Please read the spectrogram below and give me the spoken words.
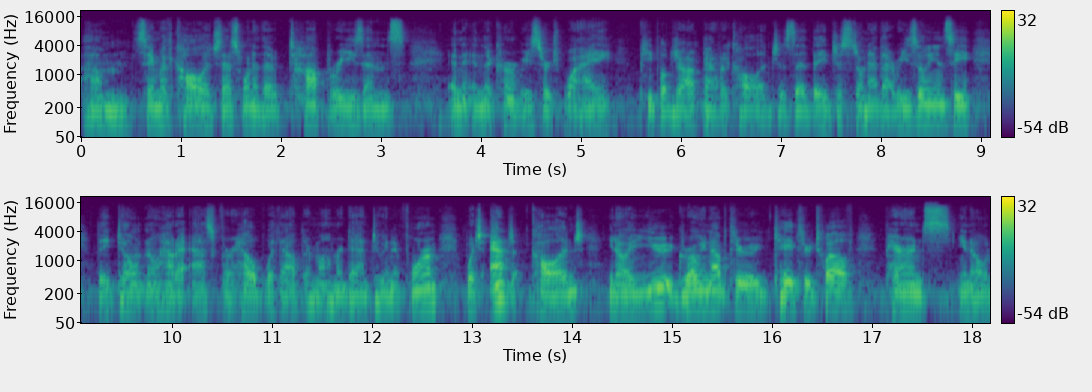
Um, same with college. That's one of the top reasons in, in the current research why people drop out of college is that they just don't have that resiliency. They don't know how to ask for help without their mom or dad doing it for them. Which at college, you know, you growing up through K through 12, parents, you know,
